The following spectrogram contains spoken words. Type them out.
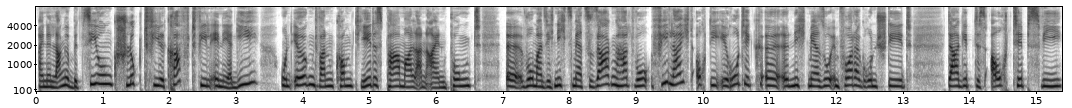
eine lange Beziehung schluckt viel Kraft, viel Energie und irgendwann kommt jedes Paar mal an einen Punkt, äh, wo man sich nichts mehr zu sagen hat, wo vielleicht auch die Erotik äh, nicht mehr so im Vordergrund steht. Da gibt es auch Tipps wie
